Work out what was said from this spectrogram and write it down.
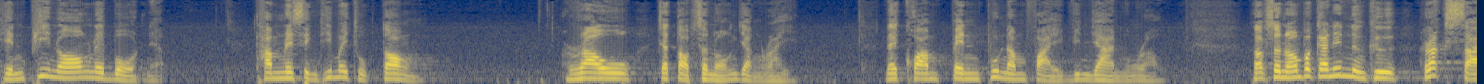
เห็นพี่น้องในโบสถ์เนี่ยทำในสิ่งที่ไม่ถูกต้อง เราจะตอบสนองอย่างไร ในความเป็นผู้นำฝ่ายวิญญาณของเรา ตอบสนองประการที่หนึ่งคือ รักษา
